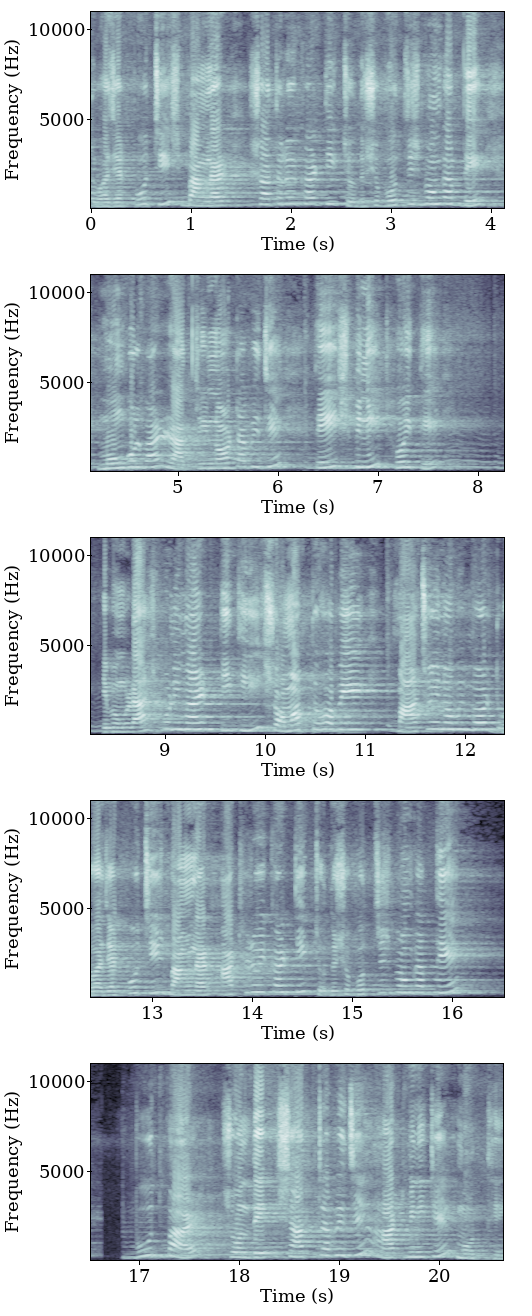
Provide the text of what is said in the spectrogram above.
দু হাজার পঁচিশ বাংলার সতেরোই কার্তিক চোদ্দোশো বত্রিশ বঙ্গাব্দে মঙ্গলবার রাত্রি নটা বেজে তেইশ মিনিট হইতে এবং রাস পূর্ণিমার তিথি সমাপ্ত হবে পাঁচই নভেম্বর দু হাজার পঁচিশ বাংলার আঠেরোই কার্তিক চোদ্দোশো বত্রিশ বঙ্গাব্দে। বুধবার সন্ধে সাতটা বেজে আট মিনিটের মধ্যে।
